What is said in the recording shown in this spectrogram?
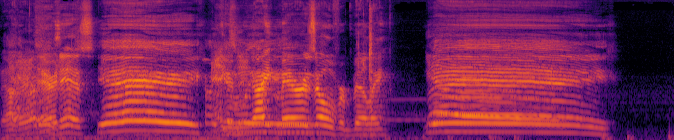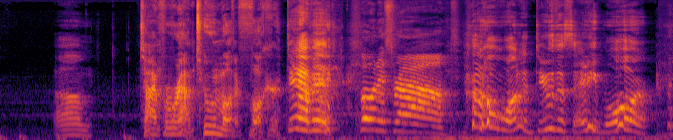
Yeah, Yeah, there it There is. it is. Yay! I And Your can leave. nightmare is over, Billy. Yay! Um, Time for round two, motherfucker. damn it! Bonus round. I don't want to do this anymore.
